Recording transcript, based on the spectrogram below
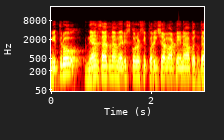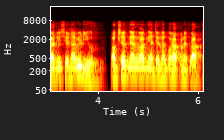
મિત્રો, જ્ઞાન સાધના મેરિટ સ્કોલરશીપ પરીક્ષા માટેના બધા જ વિષયના વીડિયો અક્ષર જ્ઞાન માર્ગની ચેનલ પર આપણને પ્રાપ્ત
